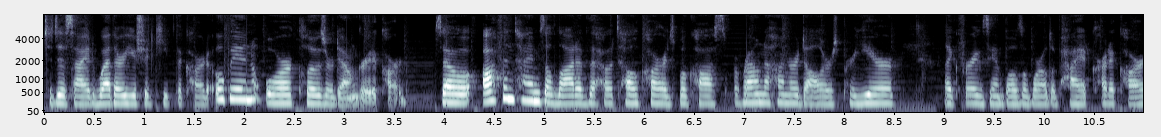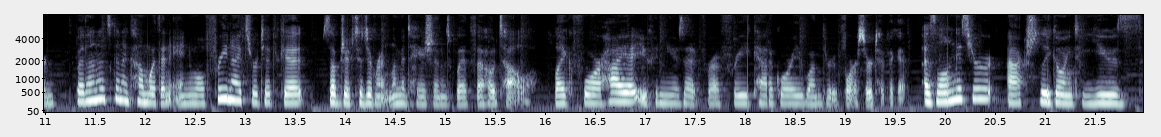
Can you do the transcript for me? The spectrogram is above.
to decide whether you should keep the card open or close or downgrade a card. So, oftentimes, a lot of the hotel cards will cost around $100 per year, like, for example, the World of Hyatt credit card. But then it's going to come with an annual free night certificate, subject to different limitations with the hotel. Like for Hyatt, you can use it for a free category 1 through 4 certificate. As long as you're actually going to use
